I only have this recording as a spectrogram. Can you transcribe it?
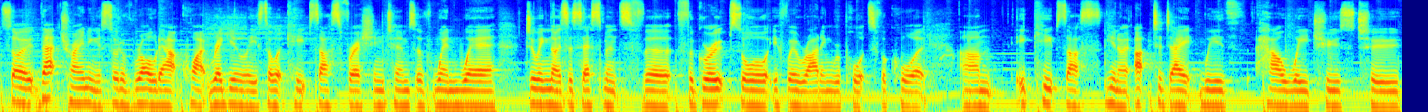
So that training is sort of rolled out quite regularly so it keeps us fresh in terms of when we're doing those assessments for, for groups or if we're writing reports for court. Um, it keeps us you know, up to date with how we choose to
